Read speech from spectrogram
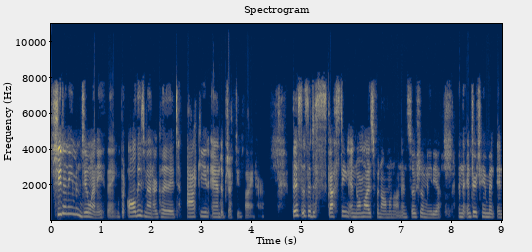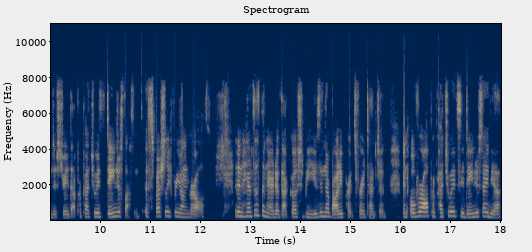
She didn't even do anything, but all these men are clearly attacking and objectifying her. This is a disgusting and normalized phenomenon in social media and the entertainment industry that perpetuates dangerous lessons, especially for young girls. It enhances the narrative that girls should be using their body parts for attention, and overall perpetuates the dangerous idea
